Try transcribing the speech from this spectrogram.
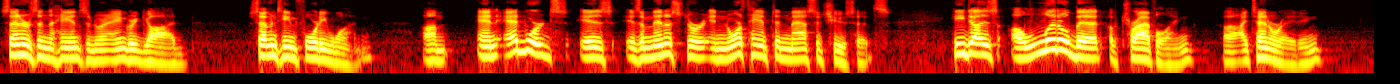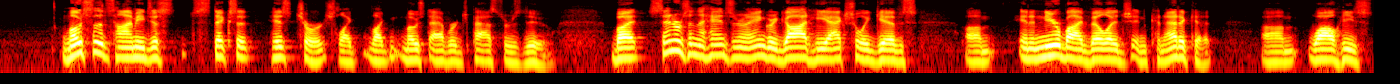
Sinners in the Hands of an Angry God, 1741. Um, and Edwards is, is a minister in Northampton, Massachusetts. He does a little bit of traveling, uh, itinerating. Most of the time, he just sticks at his church, like, like most average pastors do. But Sinners in the Hands of an Angry God, he actually gives um, in a nearby village in Connecticut um, while he's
